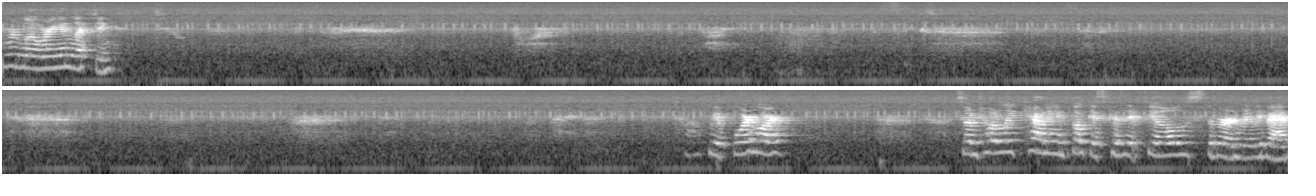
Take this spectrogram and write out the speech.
We're lowering and lifting. We have four more. So I'm totally counting and focused because it feels the burn really bad.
